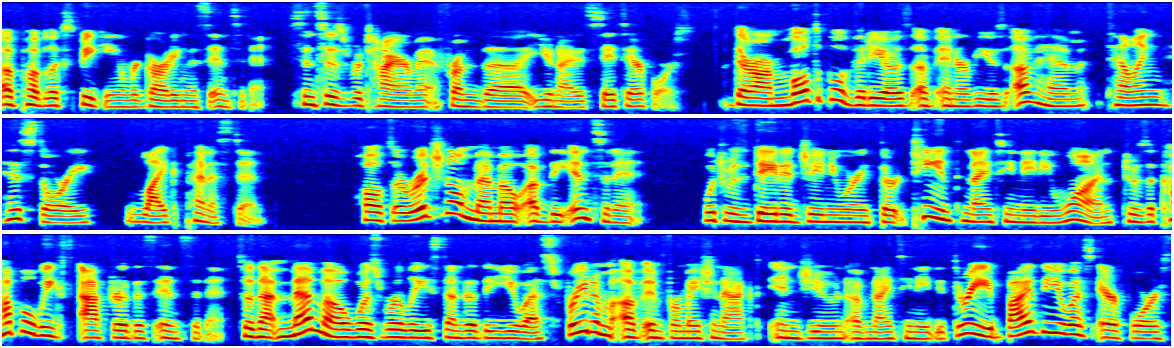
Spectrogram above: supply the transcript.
of public speaking regarding this incident since his retirement from the United States Air Force. There are multiple videos of interviews of him telling his story like Penniston. Halt's original memo of the incident, which was dated January 13th, 1981, which was a couple weeks after this incident. So that memo was released under the U.S. Freedom of Information Act in June of 1983 by the U.S. Air Force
